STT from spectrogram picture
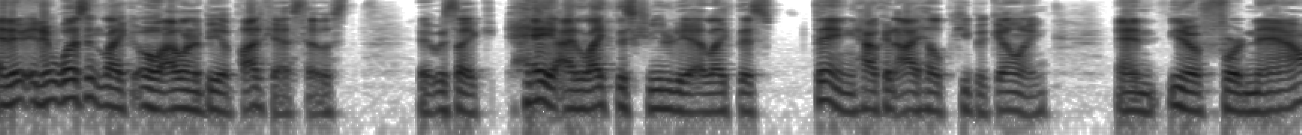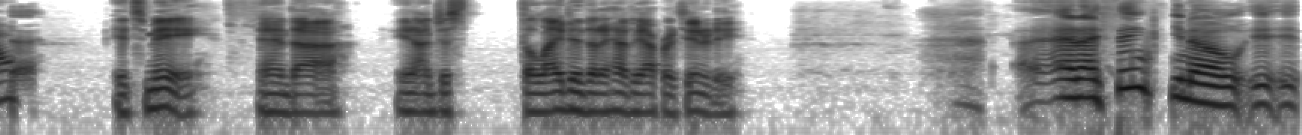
and it, and it wasn't like oh i want to be a podcast host. It was like hey i like this community. I like this thing. How can i help keep it going? And you know for now Yeah. it's me. And uh you know i'm just delighted that i have the opportunity. And I think you know i i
